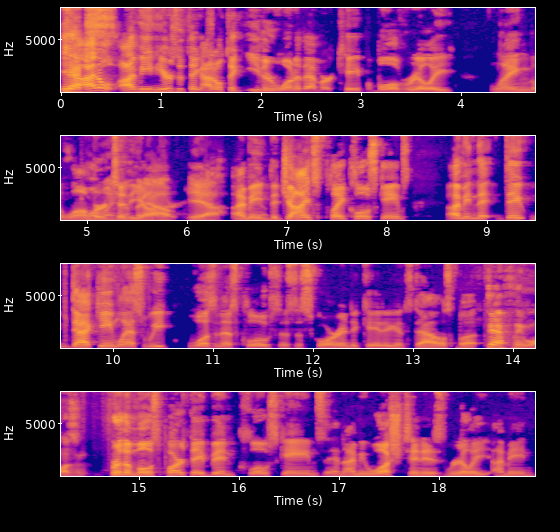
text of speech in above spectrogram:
Yeah, I don't. I mean, here's the thing. I don't think either one of them are capable of really laying the lumber Blowing to the other. yeah. Yeah. I mean, the Giants play close games. I mean, they, they that game last week wasn't as close as the score indicated against Dallas, but Definitely wasn't. for the most part, they've been close games. And I mean, Washington is really. I mean,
